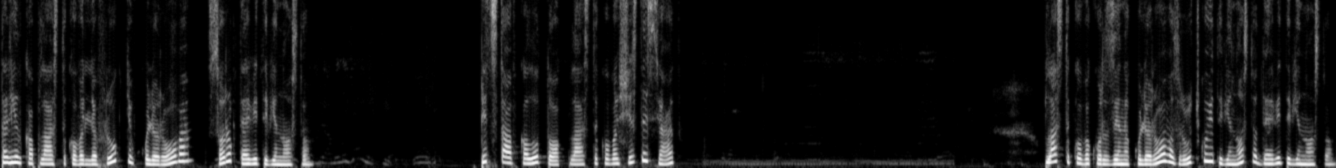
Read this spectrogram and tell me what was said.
Тарілка пластикова для фруктів кольорова 49,90. Підставка лоток пластикова 60. Пластикова корзина кольорова з ручкою 99,90.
